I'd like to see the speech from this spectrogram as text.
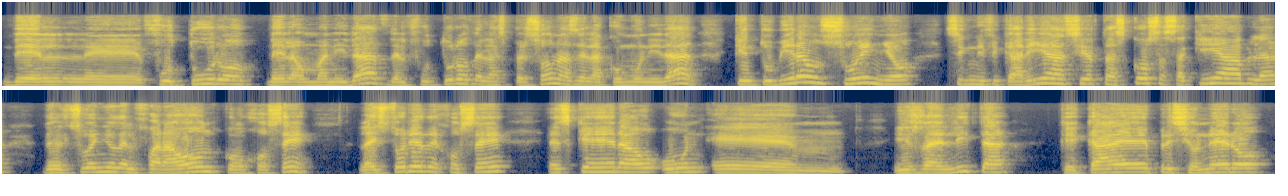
del eh, futuro de la humanidad, del futuro de las personas, de la comunidad. Quien tuviera un sueño significaría ciertas cosas. Aquí habla del sueño del faraón con José. La historia de José es que era un em, israelita que cae prisionero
